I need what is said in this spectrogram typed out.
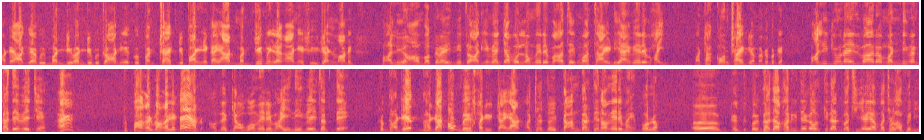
अरे आगे अभी मंडी वंडी भी तो आ रही है, कोई पंचायत निकालने का, यार मंडी भी लगाने, सीज़न मारे वाली हाँ बकरा भी तो आ रही है, मैं क्या बोल रहा हूँ, मेरे पास एक मस्त आइडिया है मेरे भाई। बता, कौन सा आइडिया मेरे बेटे? वाली क्यों ना इस बार मंडी में गधे बेचे, हैं? तू पागल पागल लेता यार? अबे क्या हुआ मेरे भाई, नहीं बेच सकते। तो गधे गधा कौन बेच खरीदता यार? अच्छा तो एक काम करते ना मेरे भाई बोलो। आ, कोई गधा खरीदेगा उसके साथ बचिया या बछड़ा फ्री?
